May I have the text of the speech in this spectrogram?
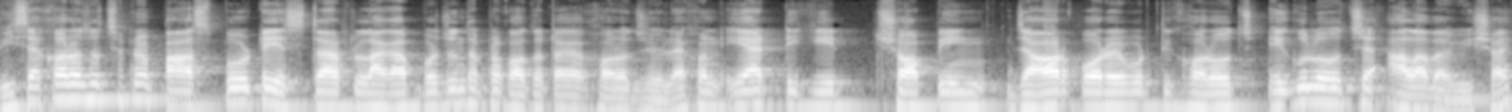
ভিসা খরচ হচ্ছে আপনার পাসপোর্টে স্টাম্প লাগা পর্যন্ত আপনার কত টাকা খরচ হলো এখন এয়ার টিকিট শপিং যাওয়ার পরবর্তী খরচ, এগুলো হচ্ছে আলাদা বিষয়।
